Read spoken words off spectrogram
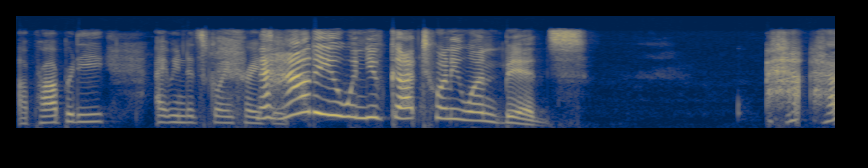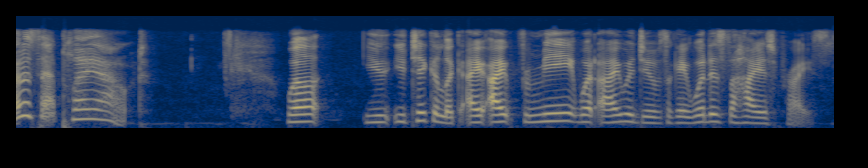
uh, property. I mean, it's going crazy. Now, how do you, when you've got 21 bids, how, how does that play out? Well, you you take a look. I, I for me, what I would do is okay, what is the highest price?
